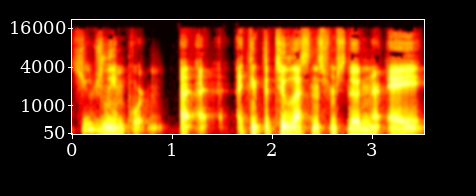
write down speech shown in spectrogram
Hugely important. I, I, I think the two lessons from Snowden are a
